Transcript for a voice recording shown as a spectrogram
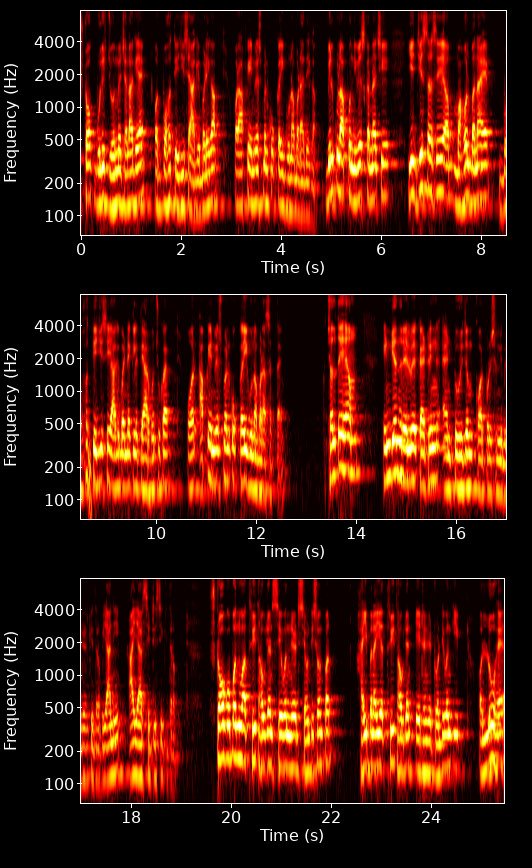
स्टॉक बुलिश जोन में चला गया है और बहुत तेज़ी से आगे बढ़ेगा और आपके इन्वेस्टमेंट को कई गुना बढ़ा देगा। बिल्कुल आपको निवेश करना चाहिए। ये जिस तरह से अब माहौल बना है, बहुत तेज़ी से आगे बढ़ने के लिए तैयार हो चुका है और आपके इन्वेस्टमेंट को कई गुना बढ़ा सकता है। चलते हैं हम Indian railway catering and tourism corporation limited की तरफ़, यानी आईआरसीटीसी की तरफ़। स्टॉक ओपन हुआ three thousand seven hundred seventy seven पर। हाई बनाई है three thousand eight hundred twenty one की और लो है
